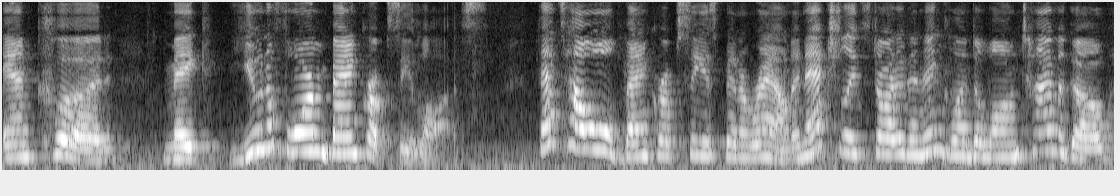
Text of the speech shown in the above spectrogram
and could make uniform bankruptcy laws. That's how old bankruptcy has been around. And actually, it started in England a long time ago,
